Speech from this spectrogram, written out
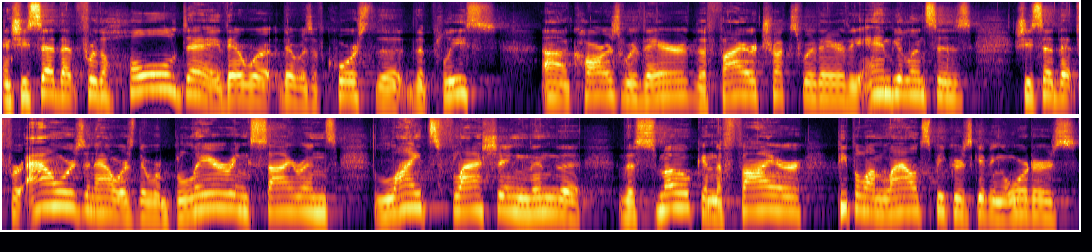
And she said that for the whole day, there, were, there was, of course, the, the police uh, cars were there, the fire trucks were there, the ambulances. She said that for hours and hours there were blaring sirens, lights flashing, then the, the smoke and the fire, people on loudspeakers giving orders.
